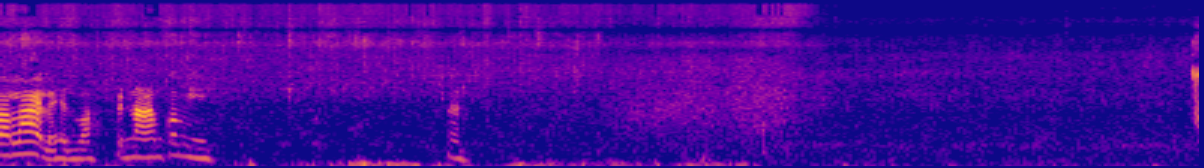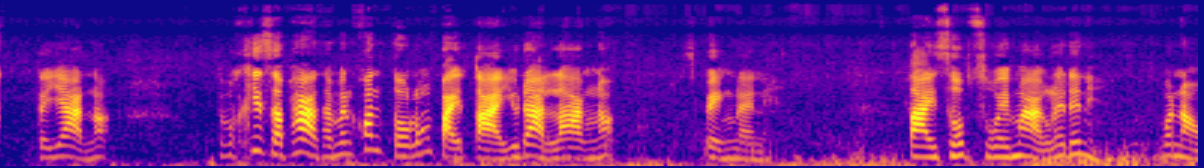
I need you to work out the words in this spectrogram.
ละลายเลยเห็นบ่เป็นน้ำก็มีนั่นแต่ยานเนาะ แต่ว่าคิดสภาพถ้าเป็นคนตกลงไปตายอยู่ด้านล่างเนาะสเปงได้นี่ยตายซบสวยมากเลยเด้นี่บ่เหนา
